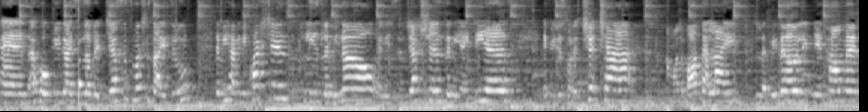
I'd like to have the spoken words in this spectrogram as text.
And I hope you guys love it just as much as I do. If you have any questions, please let me know. Any suggestions, any ideas. If you just want to chit chat, I'm all about that life. Let me know, leave me a comment.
